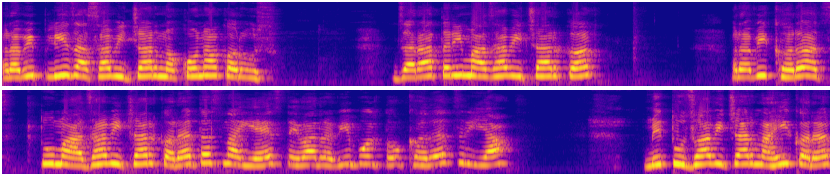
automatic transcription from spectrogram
रवी प्लीज असा विचार नको ना करूस. जरा तरी माझा विचार कर. रवी खरंच. तू माझा विचार करतच नाहीयेस तेव्हा रवी बोलतो खरंच रिया मी तुझा विचार नाही करत.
